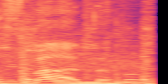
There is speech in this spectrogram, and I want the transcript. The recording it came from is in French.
Man.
